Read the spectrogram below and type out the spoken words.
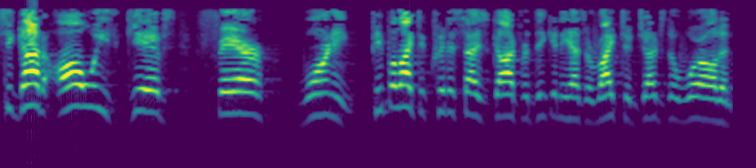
See, God always gives fair warning. People like to criticize God for thinking He has a right to judge the world and,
